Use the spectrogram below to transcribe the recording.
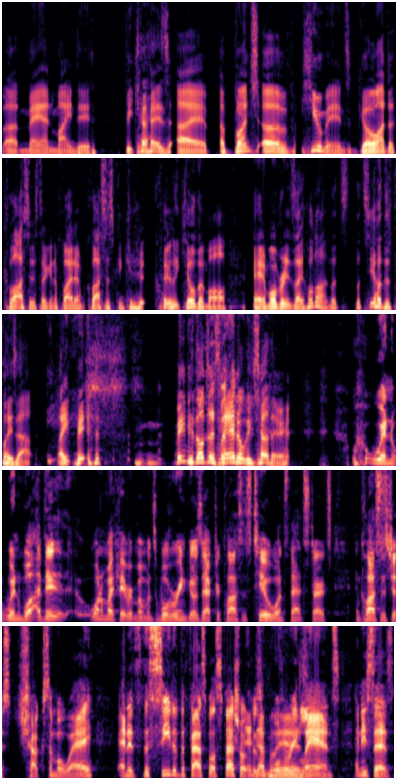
uh, man-minded because uh, a bunch of humans go onto Colossus. They're going to fight him. Colossus can c- clearly kill them all, and Wolverine's like, "Hold on, let's let's see how this plays out. Like may- maybe they'll just But the- handle each other." When when well, they, one of my favorite moments, Wolverine goes after Colossus too. Once that starts, and Colossus just chucks him away, and it's the seat of the fastball special because Wolverine is. lands, and he says,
